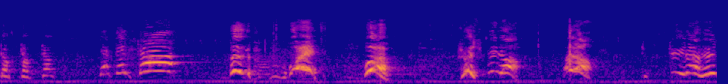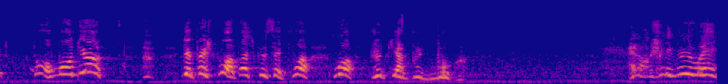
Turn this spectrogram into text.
Toc, toc, toc. Y a quelqu'un? Euh, Oui Ouais Je suis là Alors Tu, tu l'as vu Oh mon Dieu Dépêche-toi, parce que cette fois, moi, je tiens plus debout. Alors je l'ai vu, ouais,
